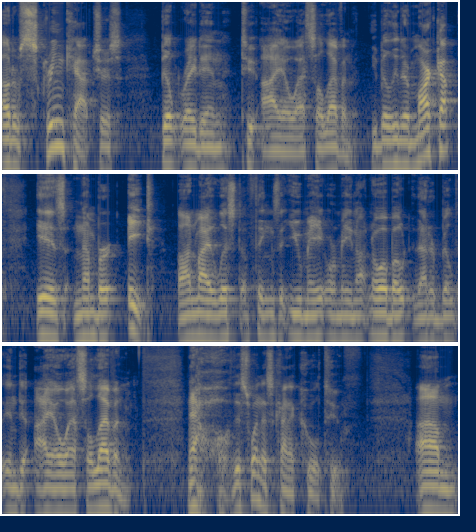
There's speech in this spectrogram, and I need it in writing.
out of screen captures built right in to iOS 11. The ability to markup is number eight on my list of things that you may or may not know about that are built into iOS 11. Now, oh, this one is kind of cool too. Um,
